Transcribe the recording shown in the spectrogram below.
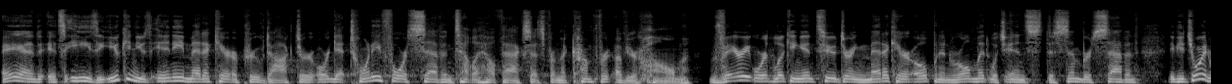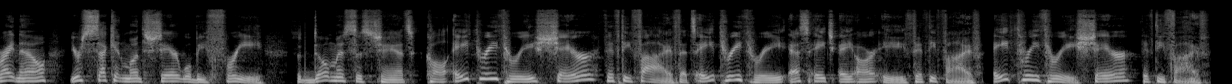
And it's easy. You can use any Medicare approved doctor or get 24 7 telehealth access from the comfort of your home. Very worth looking into during Medicare open enrollment, which ends December 7th. If you join right now, your second month share will be free. So don't miss this chance. Call 833 SHARE 55. That's 833 S H A R E 55. 833 SHARE 55.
